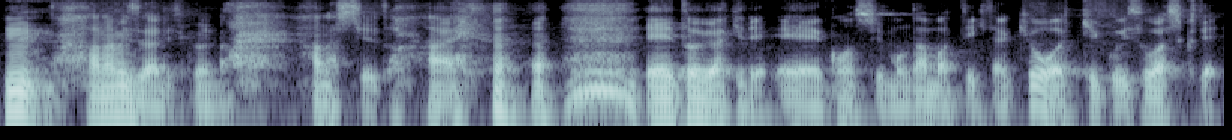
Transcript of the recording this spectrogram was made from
うん、鼻水が出てくるな。話してると。はい。えーというわけで、えー今週も頑張っていきたい。今日は結構忙しくて、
